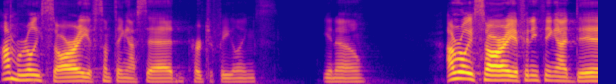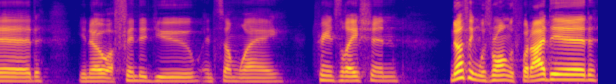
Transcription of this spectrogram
I'm really sorry if something I said hurt your feelings, you know? I'm really sorry if anything I did, you know, offended you in some way. Translation, nothing was wrong with what I did.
